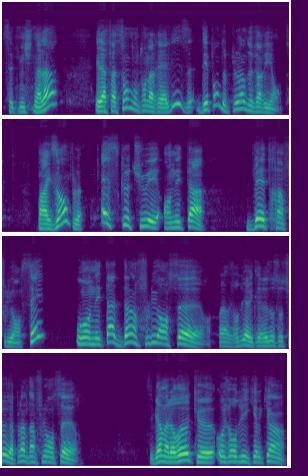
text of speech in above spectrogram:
cette Mishnah-là, et la façon dont on la réalise dépend de plein de variantes. Par exemple, est-ce que tu es en état d'être influencé ou en état d'influenceur? Aujourd'hui, avec les réseaux sociaux, il y a plein d'influenceurs. C'est bien malheureux qu'aujourd'hui, quelqu'un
